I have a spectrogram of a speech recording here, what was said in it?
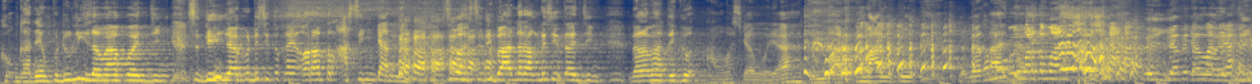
Kok nggak ada yang peduli sama aku anjing? Sedihnya aku di situ kayak orang terasingkan. Suah sedih banget aku di situ anjing. Dalam hatiku awas kamu ya tunggu ada temanku. Lihat aja. Keluar teman. iya kamu anjing.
